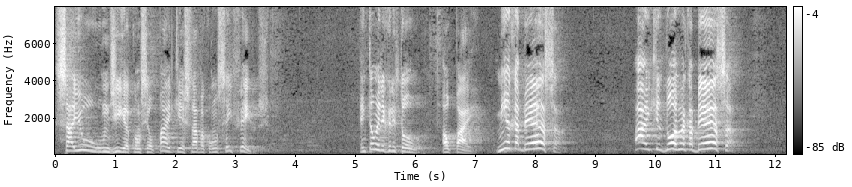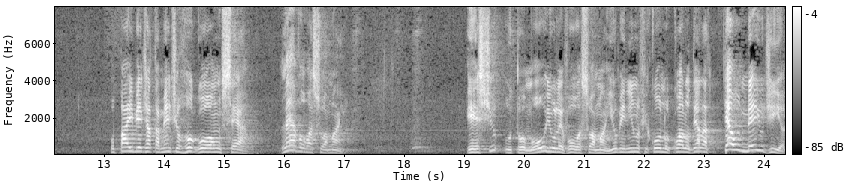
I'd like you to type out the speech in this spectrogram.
saiu um dia com seu pai, que estava com os ceifeiros. Então ele gritou ao pai: Minha cabeça! Ai, que dor na cabeça! O pai imediatamente rogou a um servo: Leva-o à sua mãe. Este o tomou e o levou à sua mãe, e o menino ficou no colo dela até o meio-dia.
